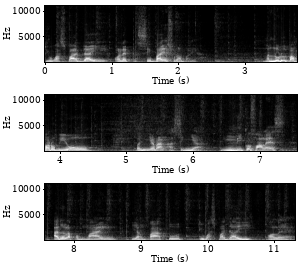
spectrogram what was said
diwaspadai oleh Persebaya Surabaya? Menurut Papa Romeo, penyerang asingnya Nico Vales adalah pemain yang patut diwaspadai oleh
